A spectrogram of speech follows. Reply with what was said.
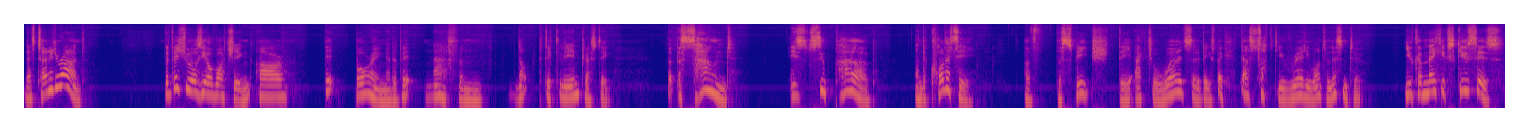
Let's turn it around. The visuals you're watching are a bit boring and a bit naff and not particularly interesting. But the sound is superb. And the quality of the speech, the actual words that are being spoken, that's stuff you really want to listen to. You can make excuses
